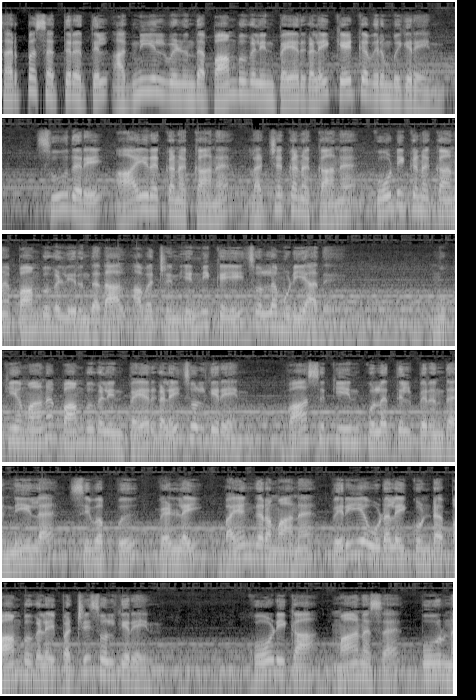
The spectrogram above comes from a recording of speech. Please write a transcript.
சர்ப்ப சத்திரத்தில் அக்னியில் விழுந்த பாம்புகளின் பெயர்களை கேட்க விரும்புகிறேன். சூதரே ஆயிரக்கணக்கான லட்சக்கணக்கான கோடிக்கணக்கான பாம்புகள் இருந்ததால் அவற்றின் எண்ணிக்கையை சொல்ல முடியாது. முக்கியமான பாம்புகளின் பெயர்களை சொல்கிறேன். வாசுகியின் குலத்தில் பிறந்த நீல சிவப்பு வெள்ளை பயங்கரமான பெரிய உடலை கொண்ட பாம்புகளை பற்றி சொல்கிறேன். கோடிகா மானச பூர்ண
